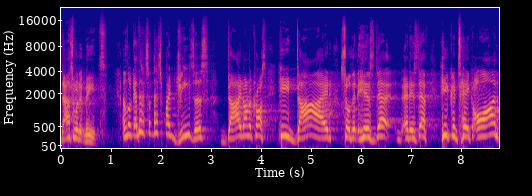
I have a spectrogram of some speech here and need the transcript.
That's what it means. And look, and that's, that's why Jesus died on a cross. He died so that his death, at his death, he could take on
